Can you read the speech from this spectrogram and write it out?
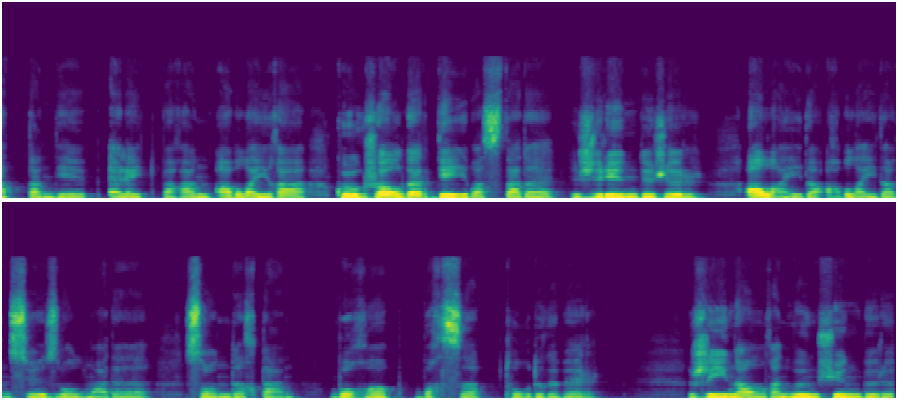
Аттан деп әл айтпаған абылайға көкжалдар дей бастады жүренді жүр. Алайда абылайдан сөз болмады. Сондықтан бұғып бықсып туды бір жиналған өңшең бөрі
